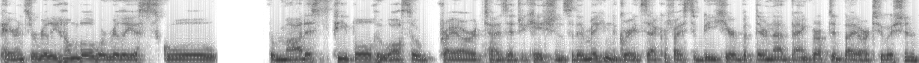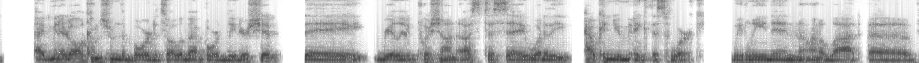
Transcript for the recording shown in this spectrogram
Parents are really humble. We're really a school for modest people who also prioritize education. So they're making a great sacrifice to be here, but they're not bankrupted by our tuition. I mean, it all comes from the board. It's all about board leadership. They really push on us to say, what are the, how can you make this work? We lean in on a lot of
